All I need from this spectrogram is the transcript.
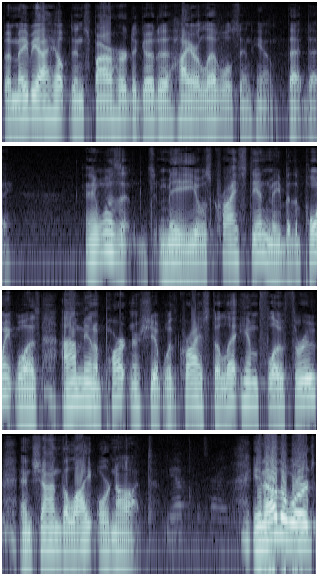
but maybe I helped inspire her to go to higher levels in Him that day. And it wasn't me, it was Christ in me. But the point was, I'm in a partnership with Christ to let Him flow through and shine the light or not. Yep, that's right. In other words,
